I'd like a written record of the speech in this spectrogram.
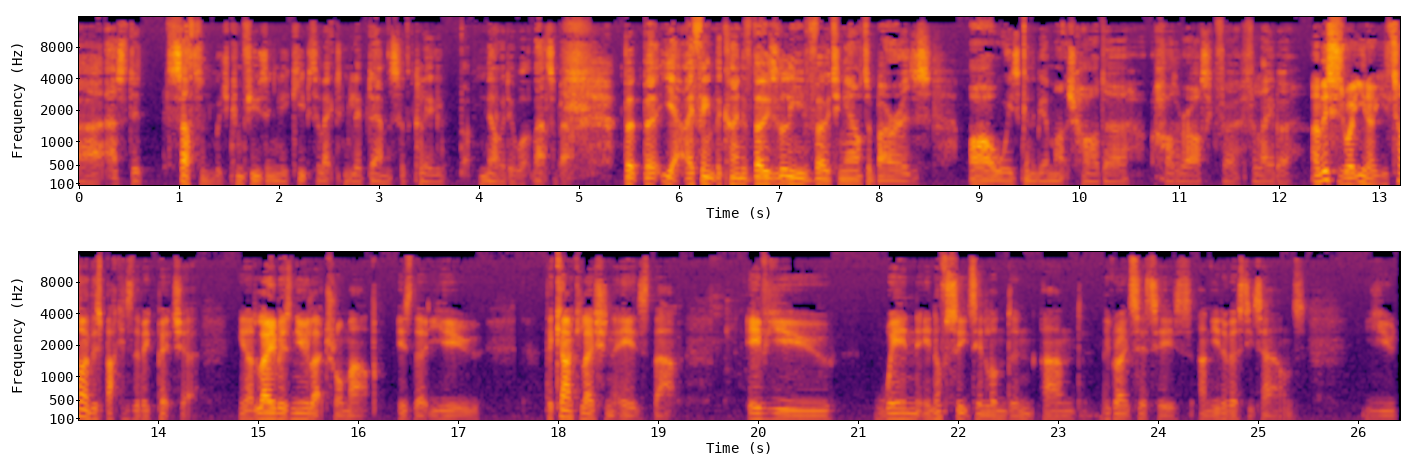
uh, as did Sutton, which confusingly keeps electing Lib Dems. So clearly, no idea what that's about. But but yeah, I think the kind of those Leave voting outer boroughs are always going to be a much harder harder ask for for Labour. And this is where you know you tie this back into the big picture. You know, Labour's new electoral map is that you, the calculation is that if you win enough seats in London and the great cities and university towns, you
